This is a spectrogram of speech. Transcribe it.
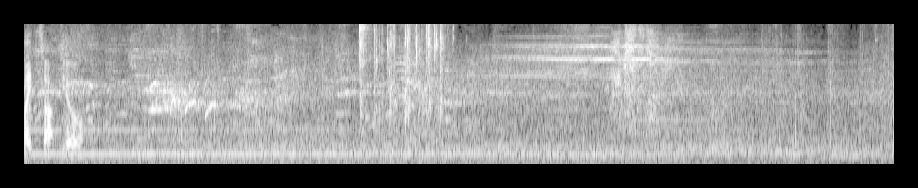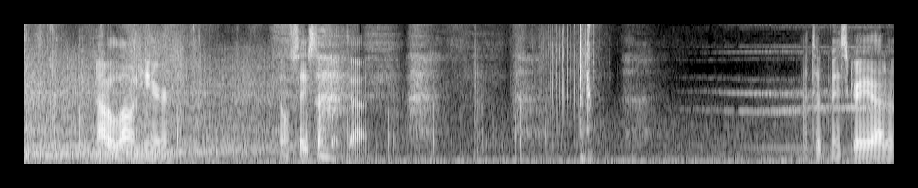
lights off, yo. Not alone here. Don't say stuff like that. I took Miss Gray out of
